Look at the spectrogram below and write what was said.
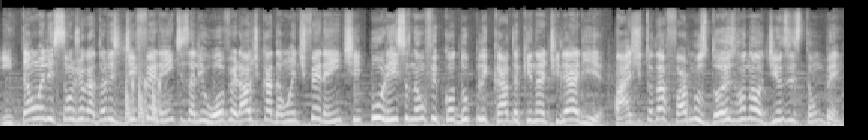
Então eles são jogadores diferentes ali, o overall de cada um é diferente, por isso não ficou duplicado aqui na artilharia. Mas de toda forma, os dois Ronaldinhos estão bem.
